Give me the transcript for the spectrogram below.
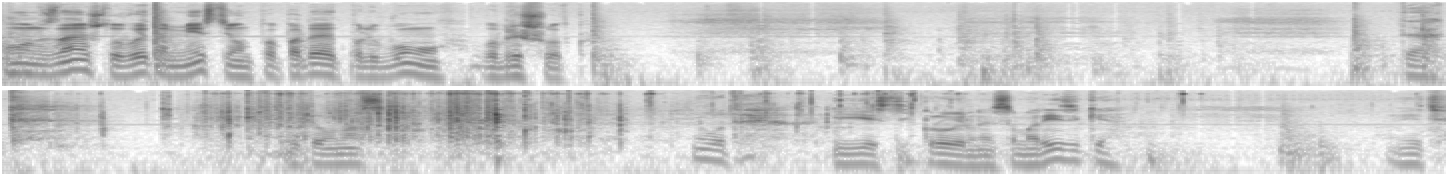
он знает, что в этом месте он попадает по-любому в обрешетку. Так, это у нас вот и есть кровельные саморезики. Видите,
